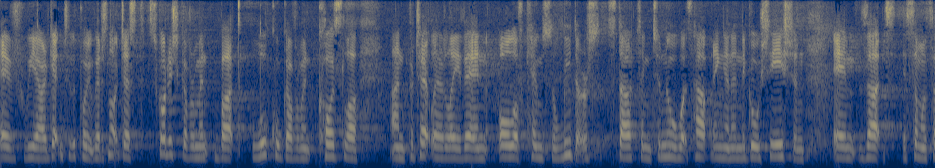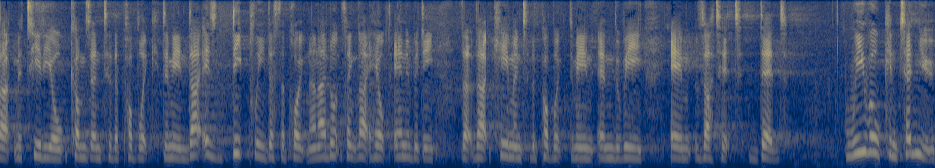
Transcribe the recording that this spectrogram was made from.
if we are getting to the point where it's not just Scottish Government but local government, COSLA and particularly then all of council leaders starting to know what's happening in a negotiation um, that some of that material comes into the public domain. That is deeply disappointing and I don't think that helped anybody that that came into the public domain in the way um, that it did we will continue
